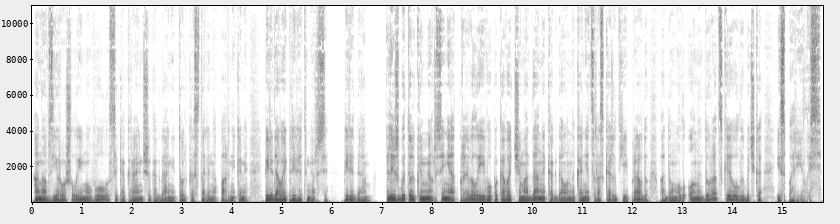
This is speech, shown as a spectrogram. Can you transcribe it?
Она взъерошила ему волосы, как раньше, когда они только стали напарниками. «Передавай привет, Мерси». «Передам». Лишь бы только Мерси не отправила его паковать чемоданы, когда он, наконец, расскажет ей правду, подумал он, и дурацкая улыбочка испарилась.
